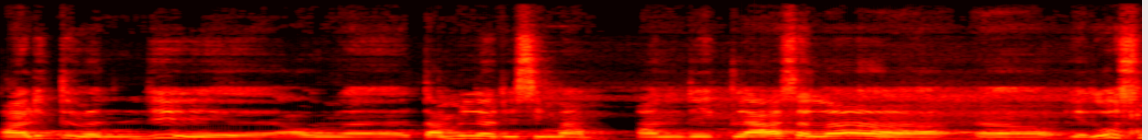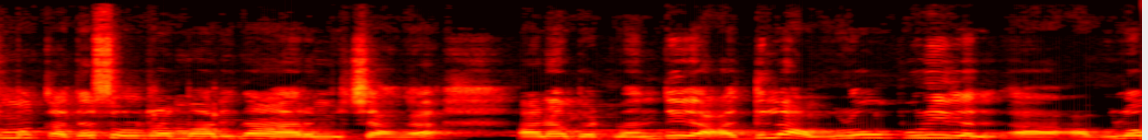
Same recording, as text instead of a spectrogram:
அடுத்து வந்து அவங்க தமிழரசி மேம் அந்த கிளாஸ் எல்லாம் ஏதோ சும்மா கதை சொல்கிற மாதிரி தான் ஆரம்பித்தாங்க ஆனால் பட் வந்து அதில் அவ்வளோ புரிதல் அவ்வளோ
